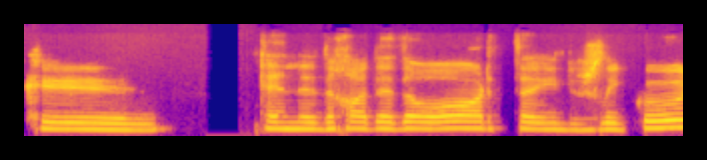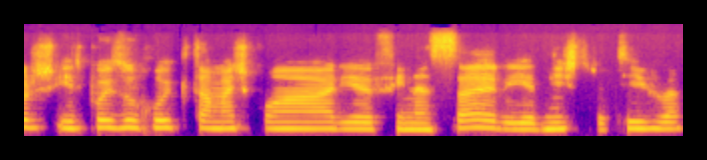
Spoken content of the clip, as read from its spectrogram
que, que anda de roda da horta e dos licores, e depois o Rui que está mais com a área financeira e administrativa.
